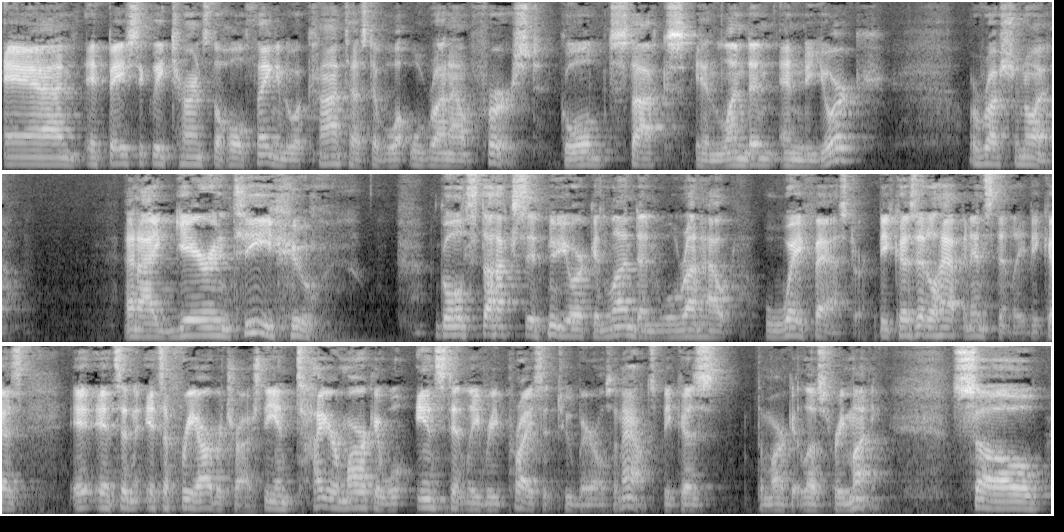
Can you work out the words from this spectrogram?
and it basically turns the whole thing into a contest of what will run out first gold stocks in London and New York or Russian oil. And I guarantee you, gold stocks in New York and London will run out way faster because it'll happen instantly because it's an it's a free arbitrage. The entire market will instantly reprice at two barrels an ounce because the market loves free money. So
